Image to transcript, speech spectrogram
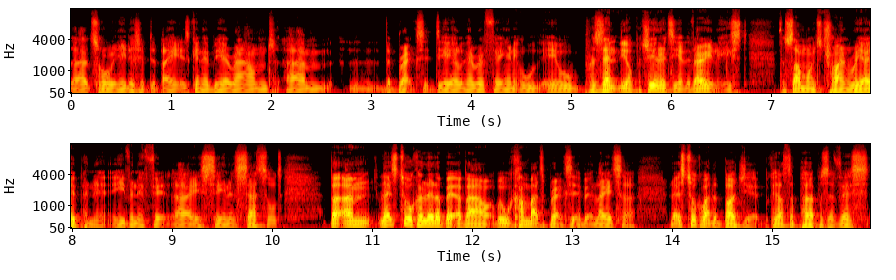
uh, Tory leadership debate is going to be around um, the Brexit deal and everything, and it will it will present the opportunity at the very least for someone to try and reopen it, even if it uh, is seen as settled. But um, let's talk a little bit about. We'll come back to Brexit a bit later. Let's talk about the budget because that's the purpose of this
